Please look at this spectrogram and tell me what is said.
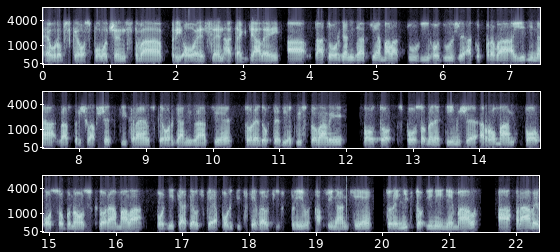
Európskeho spoločenstva, pri OSN a tak ďalej. A táto organizácia mala tú výhodu, že ako prvá a jediná zastrešila všetky krajanské organizácie, ktoré dovtedy existovali. Bolo to spôsobené tým, že Roman bol osobnosť, ktorá mala podnikateľské a politické veľký vplyv a financie, ktoré nikto iný nemal a práve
